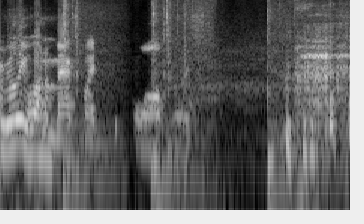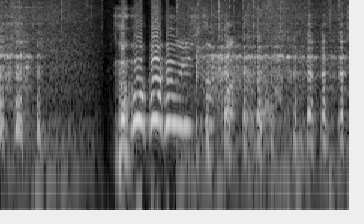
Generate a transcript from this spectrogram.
I really want to max my wall first.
